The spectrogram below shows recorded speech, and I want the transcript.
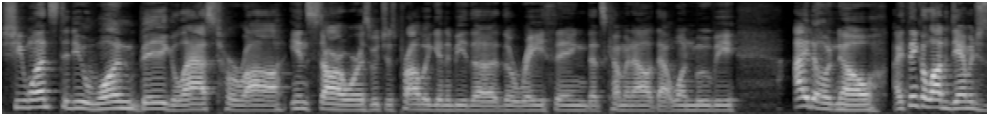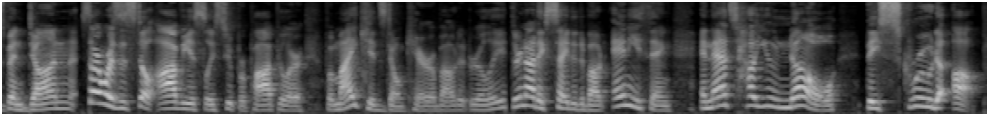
She wants to do one big last hurrah in Star Wars, which is probably going to be the the Rey thing that's coming out that one movie. I don't know. I think a lot of damage has been done. Star Wars is still obviously super popular, but my kids don't care about it really. They're not excited about anything, and that's how you know they screwed up.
